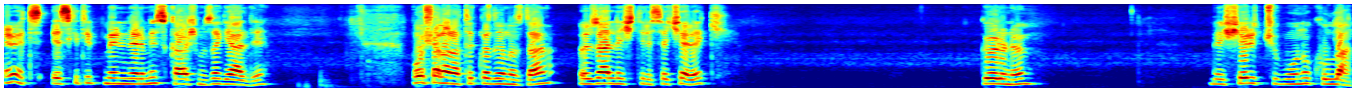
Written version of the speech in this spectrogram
Evet eski tip menülerimiz karşımıza geldi. Boş alana tıkladığımızda özelleştiri seçerek görünüm ve şerit çubuğunu kullan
